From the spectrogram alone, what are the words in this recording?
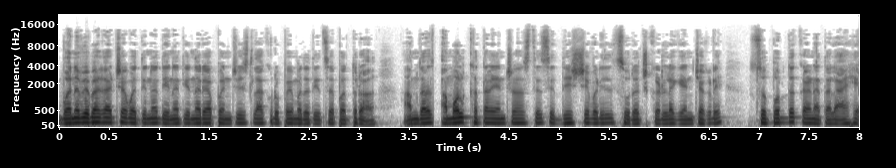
वनविभागाच्या वतीनं देण्यात येणाऱ्या पंचवीस लाख रुपये मदतीचं पत्र आमदार अमोल खताळ यांच्या हस्ते सिद्धेशचे वडील सूरज कडलग यांच्याकडे सुपूर्द करण्यात आलं आहे.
